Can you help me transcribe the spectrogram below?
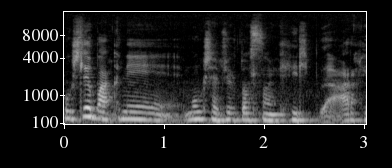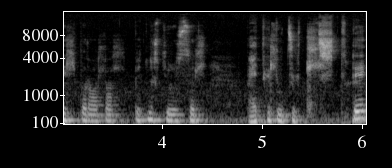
Хөгжлийн банкны мөнгө шавжигдуулсан хэл арга хэлбэр бол биднэрт ерөөсөл байдаг л үзэгдэл шүү дээ.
